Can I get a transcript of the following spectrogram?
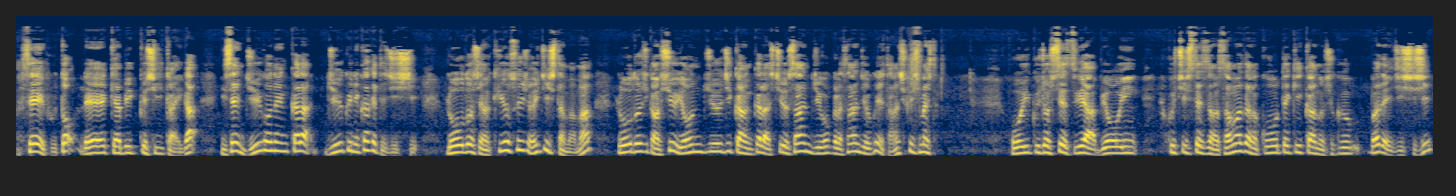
政府とレーキャビック市議会が2015年から19にかけて実施、労働者の給与水準を維持したまま、労働時間を週40時間から週35から36に短縮しました。保育所施設や病院、福祉施設など様々な公的機関の職場で実施し、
